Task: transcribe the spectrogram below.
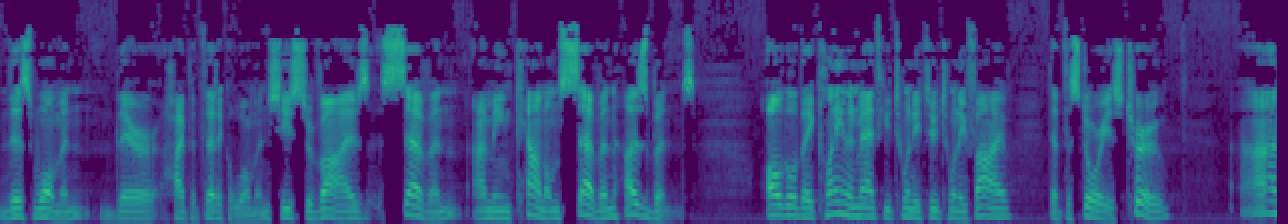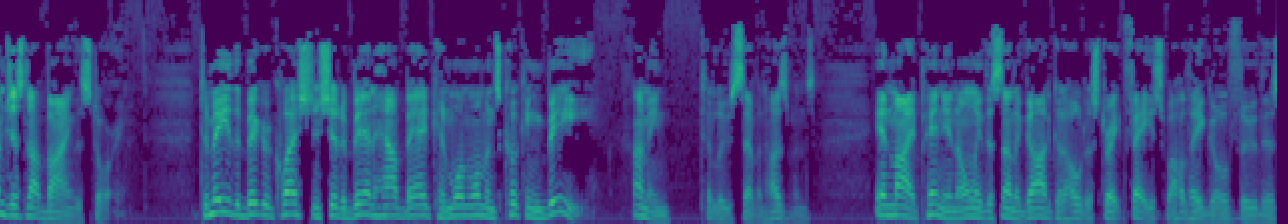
this woman, their hypothetical woman, she survives seven, I mean, count them, seven husbands. Although they claim in Matthew 22 25 that the story is true, I'm just not buying the story. To me, the bigger question should have been how bad can one woman's cooking be? I mean, to lose seven husbands. In my opinion, only the Son of God could hold a straight face while they go through this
